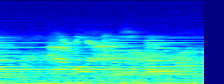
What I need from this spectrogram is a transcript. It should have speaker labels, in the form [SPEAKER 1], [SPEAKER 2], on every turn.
[SPEAKER 1] Arena.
